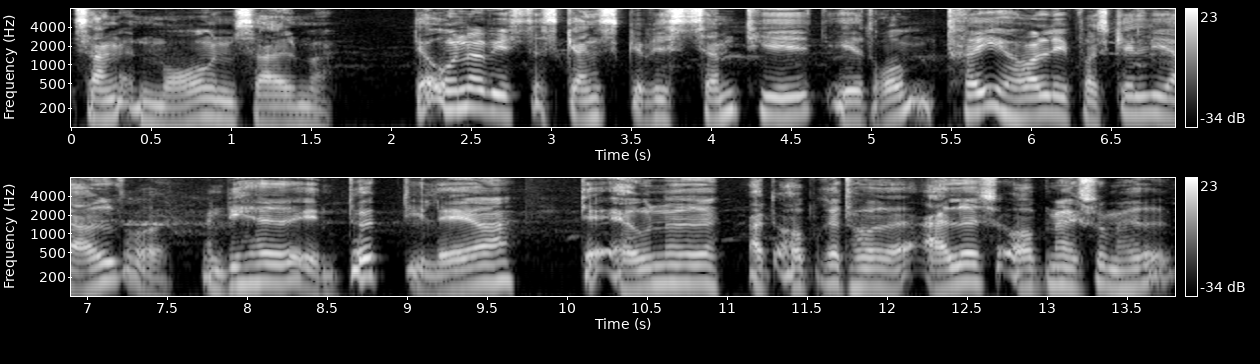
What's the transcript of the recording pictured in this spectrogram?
sang en morgensalme. Der undervistes ganske vist samtidig i et rum tre hold i forskellige aldre, men vi havde en dygtig lærer, der evnede at opretholde alles opmærksomhed,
